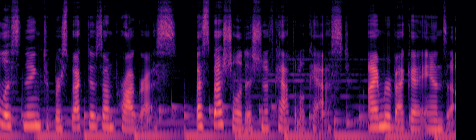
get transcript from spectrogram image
You're listening to Perspectives on Progress, a special edition of Capitol Cast. I'm Rebecca Anzel.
